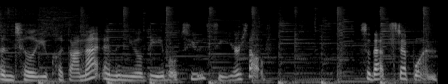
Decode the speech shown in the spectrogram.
until you click on that, and then you'll be able to see yourself. So that's step one.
